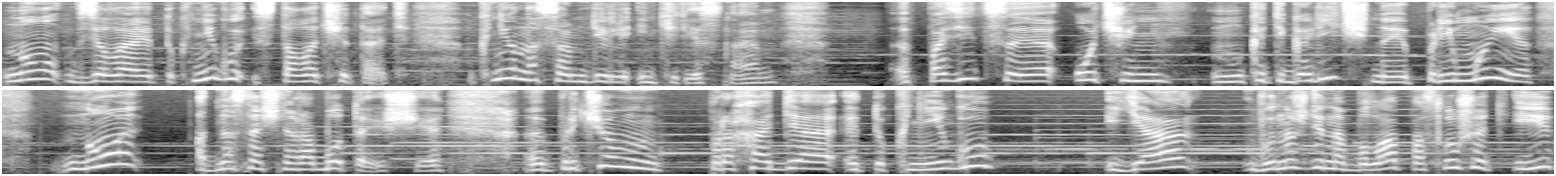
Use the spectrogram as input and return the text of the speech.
Ну, взяла эту книгу и стала читать. Книга на самом деле интересная. Э, Позиции очень категоричные, прямые, но однозначно работающие. Э, Причем, проходя эту книгу, я вынуждена была послушать и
